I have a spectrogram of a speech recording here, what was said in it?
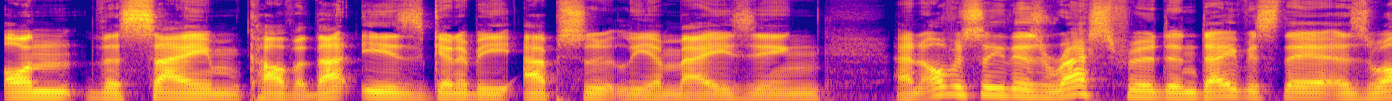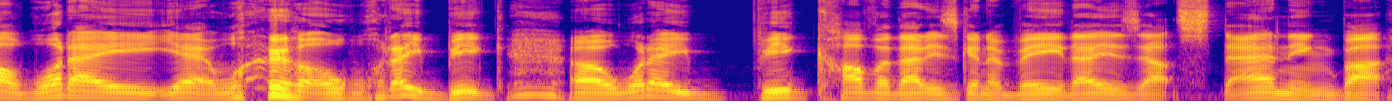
on the same cover. That is going to be absolutely amazing. And obviously, there's Rashford and Davies there as well. What a yeah, what a big, uh, what a big cover that is going to be. That is outstanding. But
